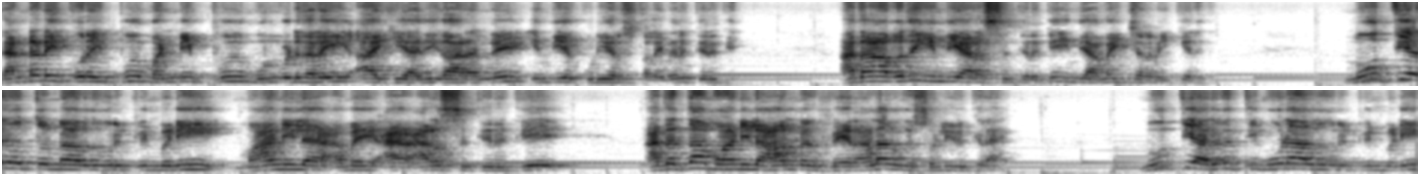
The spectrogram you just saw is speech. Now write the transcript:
தண்டனை குறைப்பு மன்னிப்பு முன்விடுதலை ஆகிய அதிகாரங்கள் இந்திய குடியரசுத் தலைவருக்கு இருக்கு. அதாவது இந்திய அரசுக்கு இருக்கு இந்திய அமைச்சரவைக்கு இருக்கு. நூத்தி அறுபத்தி ஒன்னாவது உறுப்பின்படி மாநில அமை அரசுக்கு இருக்கு. அதைத்தான் மாநில ஆளுநர் பெயரால் அவங்க சொல்லியிருக்கிறாங்க நூத்தி அறுபத்தி மூணாவது உறுப்பின்படி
